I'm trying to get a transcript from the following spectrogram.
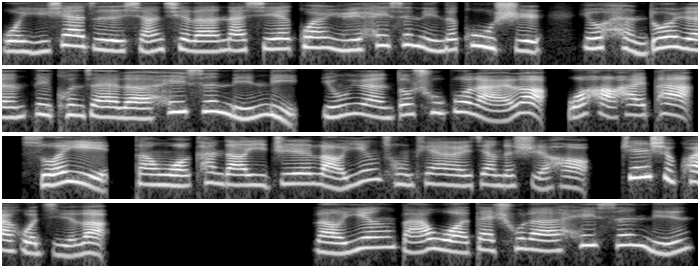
我一下子想起了那些关于黑森林的故事，有很多人被困在了黑森林里，永远都出不来了。我好害怕，所以当我看到一只老鹰从天而降的时候，真是快活极了。老鹰把我带出了黑森林，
